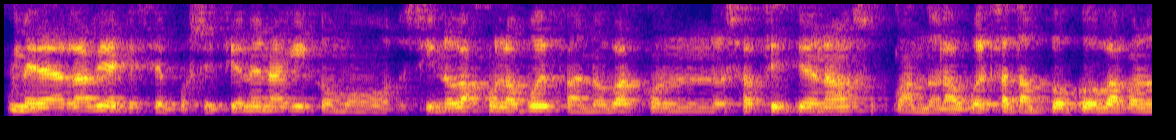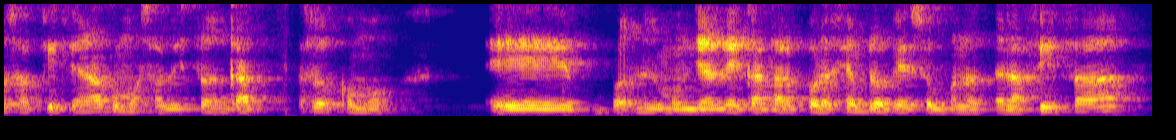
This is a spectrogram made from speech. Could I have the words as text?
me da rabia que se posicionen aquí como si no vas con la UEFA, no vas con los aficionados, cuando la UEFA tampoco va con los aficionados, como se ha visto en casos como eh, el Mundial de Qatar, por ejemplo, que eso, bueno, de la FIFA,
